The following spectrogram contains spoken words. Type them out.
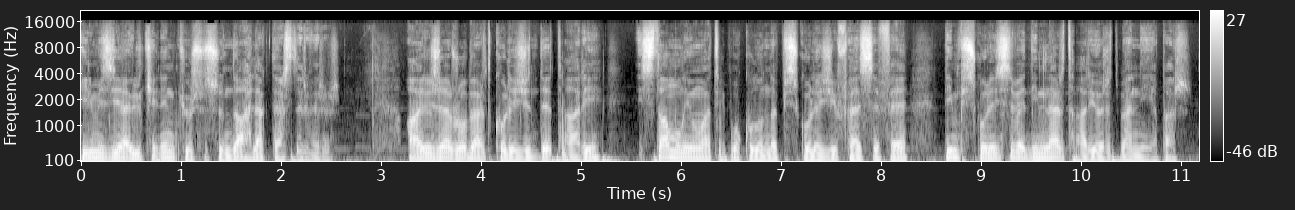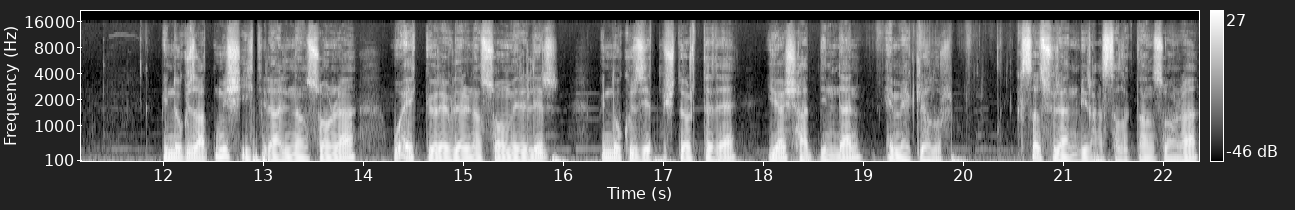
Hilmi Ziya Ülke'nin kürsüsünde ahlak dersleri verir. Ayrıca Robert Koleji'nde tarih, İstanbul İmam Okulu'nda psikoloji, felsefe, din psikolojisi ve dinler tarihi öğretmenliği yapar. 1960 ihtilalinden sonra bu ek görevlerine son verilir. 1974'te de yaş haddinden emekli olur. Kısa süren bir hastalıktan sonra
